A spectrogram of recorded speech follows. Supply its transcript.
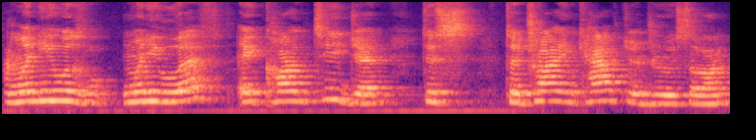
when he was when he left a contingent to to try and capture Jerusalem,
